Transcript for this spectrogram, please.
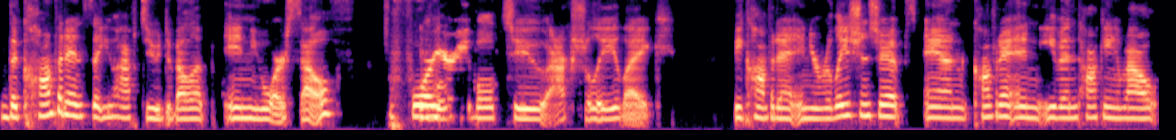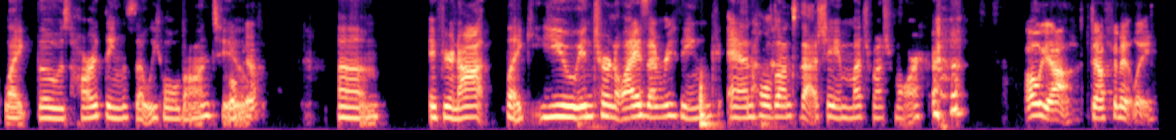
the confidence that you have to develop in yourself before mm-hmm. you're able to actually like be confident in your relationships and confident in even talking about like those hard things that we hold on to. Oh, yeah. Um if you're not like you internalize everything and hold on to that shame much much more. Oh, yeah, definitely.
